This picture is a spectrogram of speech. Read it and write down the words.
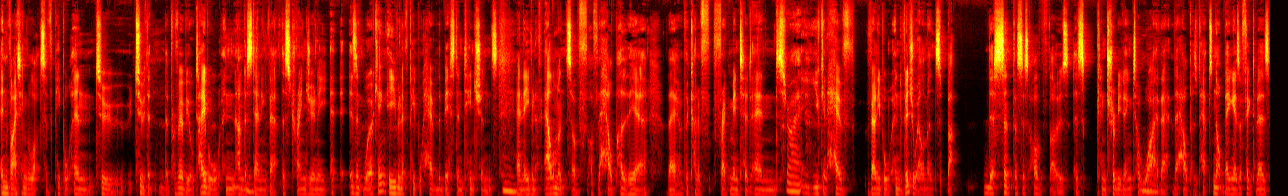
inviting lots of people in to to the the proverbial table and mm. understanding that this train journey isn't working, even if people have the best intentions, mm. and even if elements of of the help are there, they're the kind of fragmented and right. you can have valuable individual elements, but the synthesis of those is contributing to why mm. the, the help is perhaps not being as effective as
